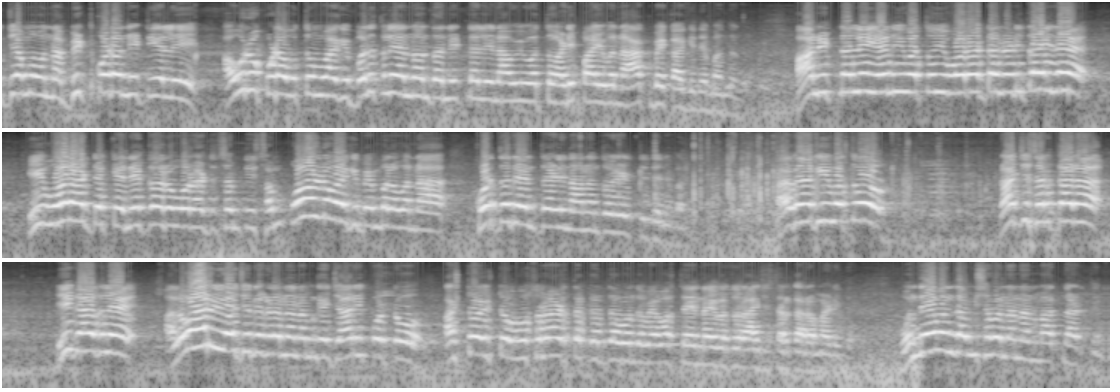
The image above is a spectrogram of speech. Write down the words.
ಉದ್ಯಮವನ್ನು ಬಿಟ್ಕೊಡೋ ನಿಟ್ಟಿನಲ್ಲಿ ಅವರು ಕೂಡ ಉತ್ತಮವಾಗಿ ಬದುಕಲಿ ಅನ್ನುವಂಥ ನಿಟ್ಟಿನಲ್ಲಿ ನಾವು ಇವತ್ತು ಅಡಿಪಾಯವನ್ನು ಹಾಕಬೇಕಾಗಿದೆ ಬಂದದ್ದು. ಆ ನಿಟ್ಟಿನಲ್ಲಿ ಏನು ಇವತ್ತು ಈ ಹೋರಾಟ ನಡೀತಾ ಇದೆ? ಈ ಹೋರಾಟಕ್ಕೆ ನೇಕಾರ ಹೋರಾಟ ಸಮಿತಿ ಸಂಪೂರ್ಣವಾಗಿ ಬೆಂಬಲವನ್ನು ಕೊಡ್ತದೆ ಅಂತೇಳಿ ನಾನಂತೂ ಹೇಳ್ತಿದ್ದೇನೆ ಬಂದು ಹಾಗಾಗಿ ಇವತ್ತು ರಾಜ್ಯ ಸರ್ಕಾರ ಈಗಾಗಲೇ ಹಲವಾರು ಯೋಜನೆಗಳನ್ನು ನಮಗೆ ಜಾರಿ ಕೊಟ್ಟು ಅಷ್ಟೋ ಇಷ್ಟೋ ಉಸಿರಾಡ್ತಕ್ಕಂಥ ಒಂದು ವ್ಯವಸ್ಥೆಯನ್ನು ಇವತ್ತು ರಾಜ್ಯ ಸರ್ಕಾರ ಮಾಡಿದೆ. ಒಂದೇ ಒಂದು ಅಂಶವನ್ನು ನಾನು ಮಾತನಾಡ್ತೀನಿ.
